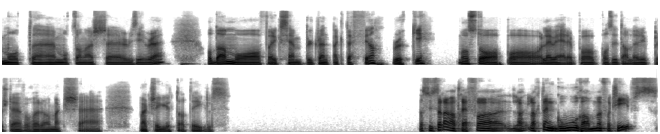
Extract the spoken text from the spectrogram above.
mot uh, motstanders uh, receivere. Og da må f.eks. Trent McDuffie, da, rookie, må stå opp og levere på, på sitt aller ypperste for å matche, matche gutta til Eagles. Da syns jeg dere har treffet, lagt, en god ramme for Chiefs.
